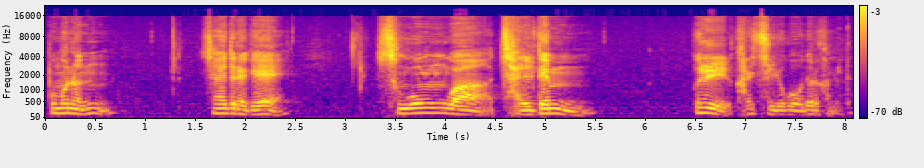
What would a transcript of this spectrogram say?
부모는 자녀들에게 성공과 잘됨을 가르치려고 노력합니다.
